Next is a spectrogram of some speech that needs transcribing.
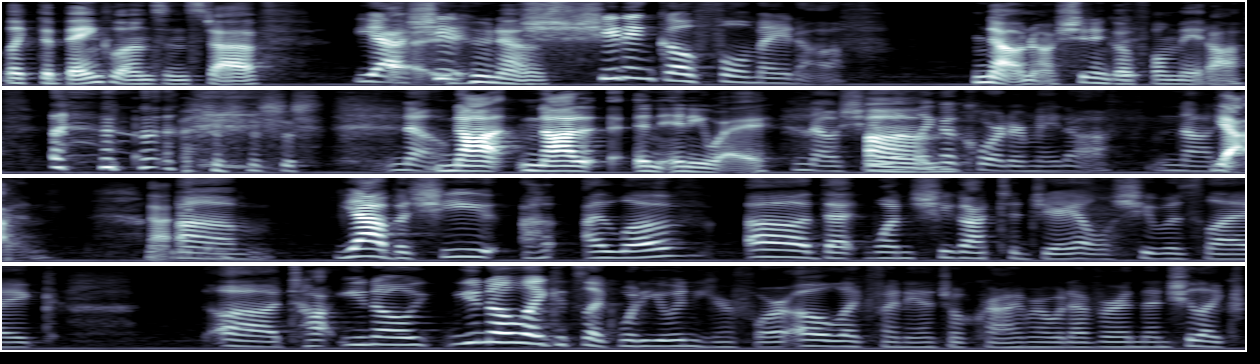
like the bank loans and stuff Yeah. Uh, she who knows? She didn't go full Madoff. No no she didn't go full Madoff no. not not in any way No, she went like Um, a quarter Madoff. Not yeah. even. not even. Um, yeah, but she, I love uh, that once she got to jail, she was like, uh, ta- you know, you know, like it's like, what are you in here for? Oh, like financial crime or whatever. And then she like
